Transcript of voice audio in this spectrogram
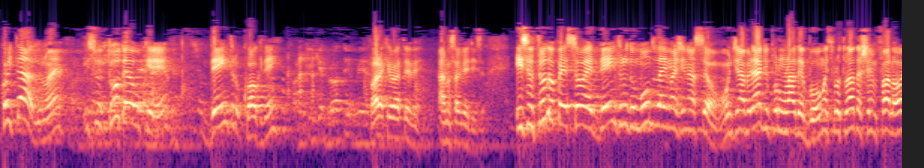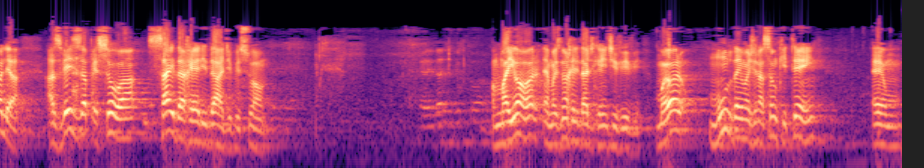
Coitado, não é? Isso tudo é o quê? Dentro. Qual que tem? Fora que quebrou a TV. Fora que quebrou a TV. Ah, não sabia disso. Isso tudo, pessoal, é dentro do mundo da imaginação, onde na verdade por um lado é bom, mas por outro lado a Hashem fala, olha, às vezes a pessoa sai da realidade, pessoal. O maior, é, mas não é a realidade que a gente vive. O maior mundo da imaginação que tem é um,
